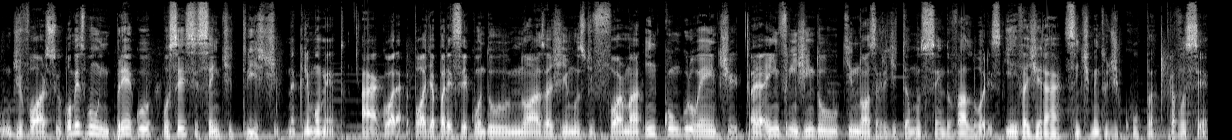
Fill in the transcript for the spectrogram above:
um divórcio, ou mesmo um emprego, você se sente triste naquele momento. Agora, pode aparecer quando nós agimos de forma incongruente, é, infringindo o que nós acreditamos sendo valores. E aí vai gerar sentimento de culpa para você.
